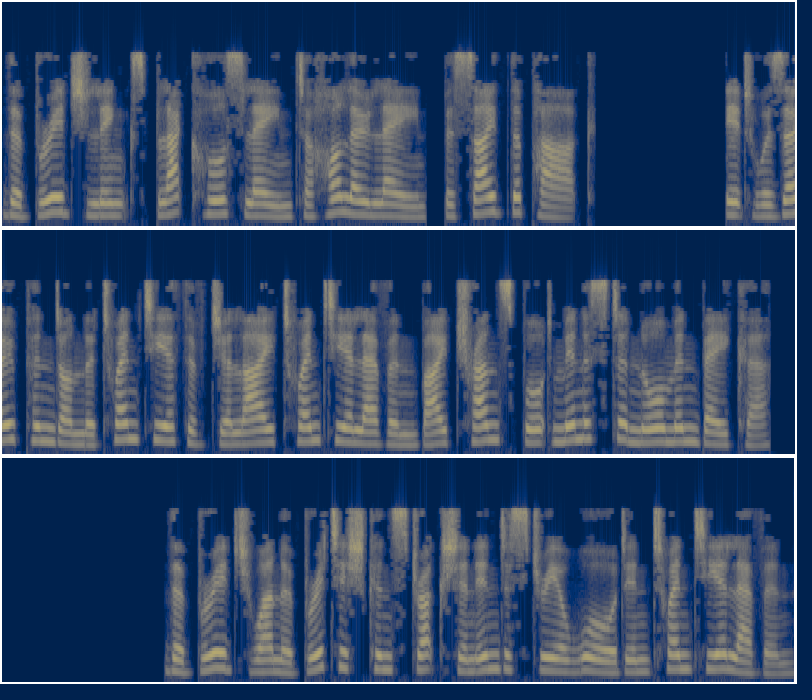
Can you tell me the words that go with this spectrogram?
The bridge links Blackhorse Lane to Hollow Lane, beside the park. It was opened on 20 July 2011 by Transport Minister Norman Baker. The bridge won a British Construction Industry Award in 2011.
